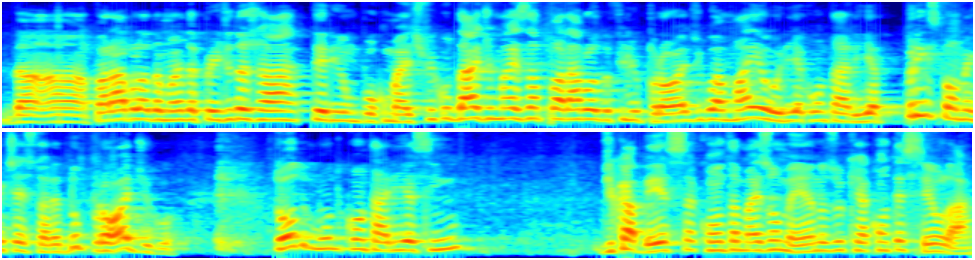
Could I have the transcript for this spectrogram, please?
da a parábola da moeda perdida já teria um pouco mais de dificuldade, mas a parábola do filho pródigo, a maioria contaria, principalmente a história do pródigo, todo mundo contaria assim, de cabeça, conta mais ou menos o que aconteceu lá.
